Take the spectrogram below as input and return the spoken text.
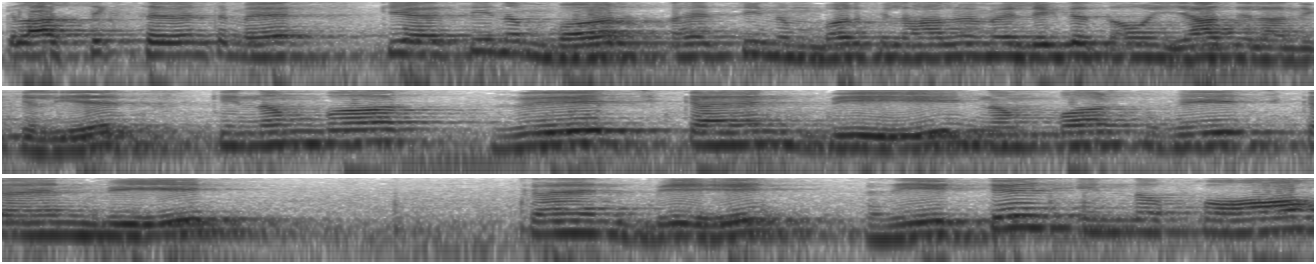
क्लास सिक्स, सेवेंथ में कि ऐसी नंबर ऐसी नंबर फ़िलहाल में मैं लिख देता हूँ याद दिलाने के लिए कि number which can be numbers which can be can be written in the form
